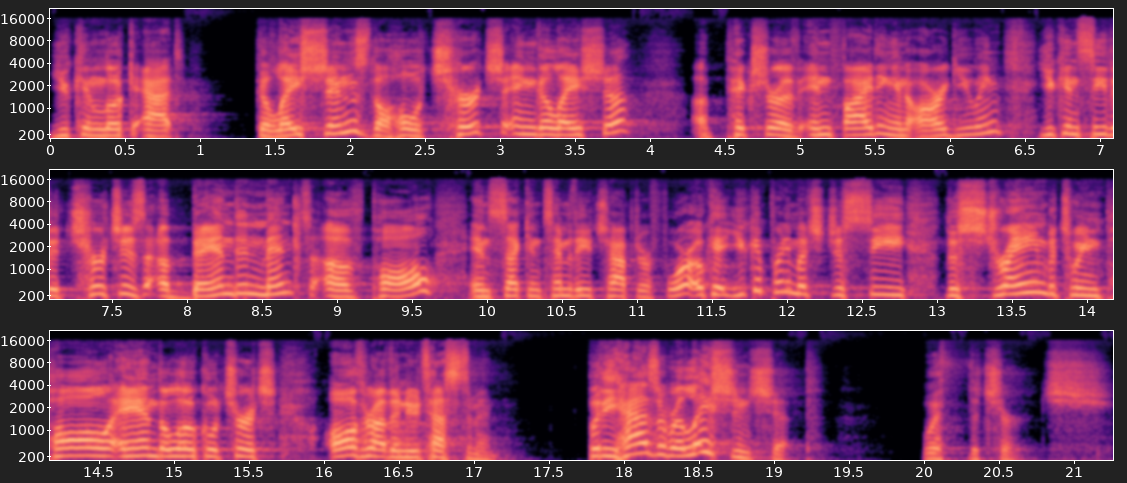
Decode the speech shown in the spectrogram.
You can look at Galatians, the whole church in Galatia a picture of infighting and arguing. You can see the church's abandonment of Paul in 2 Timothy chapter 4. Okay, you can pretty much just see the strain between Paul and the local church all throughout the New Testament. But he has a relationship with the church.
